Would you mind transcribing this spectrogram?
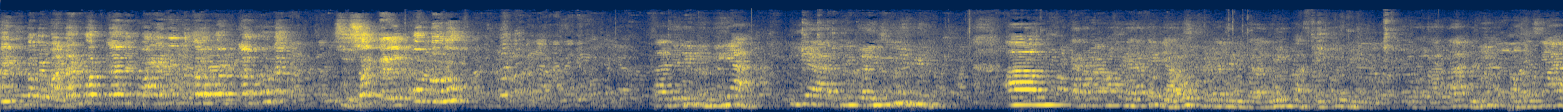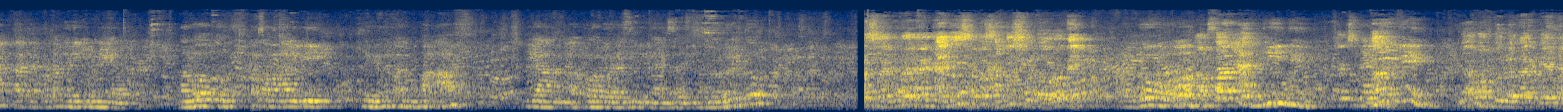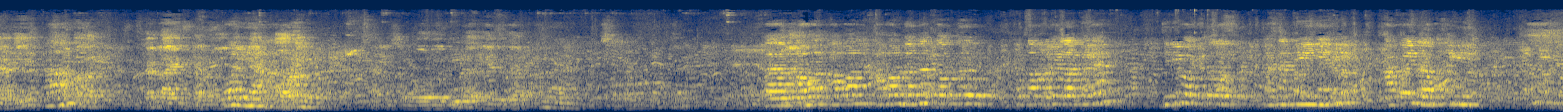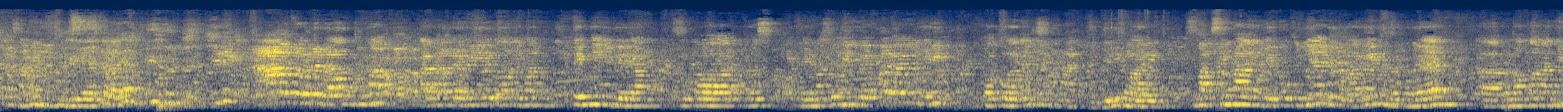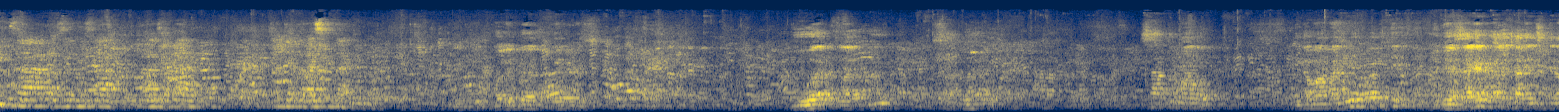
itu bagaimana buat kalian kemarin itu kalau buat kamu udah susah telepon dulu. Uh, jadi gini ya, iya di Bali juga. Um, karena memang jaraknya jauh kita dari Bali pas itu di Jakarta, jadi prosesnya ada kita dari email. Lalu waktu pertama kali dikirimkan lagu maaf yang Um, awal awal awal banget waktu pertama kali latihan jadi waktu Mas Andi nyanyi aku yang dalam ini Mas Andi nyanyi lah ya jadi ah udah dalam rumah karena dari teman-teman timnya juga yang support terus dari Mas Andi juga "Ah," jadi waktu latihan semangat jadi keluarin maksimal yang dia punya dikeluarin mudah-mudahan uh, penonton nanti bisa bisa bisa merasakan kerja keras gitu Boleh buat lagu satu hari. Satu malam. Di kamar mandi berarti biasanya kalau cari sekitar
